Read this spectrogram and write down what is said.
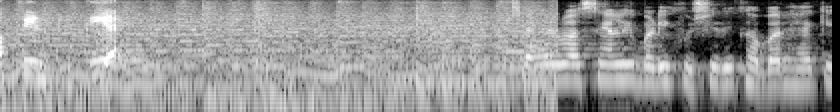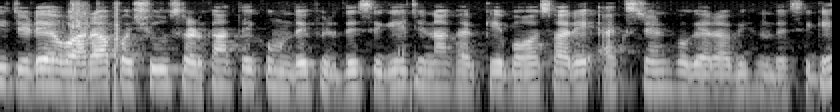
ਅਪੀਲ ਕੀਤੀ ਹੈ। ਸ਼ਹਿਰ ਵਾਸੀਆਂ ਲਈ ਬੜੀ ਖੁਸ਼ੀ ਦੀ ਖਬਰ ਹੈ ਕਿ ਜਿਹੜੇ ਅਵਾਰਾ ਪਸ਼ੂ ਸੜਕਾਂ ਤੇ ਘੁੰਮਦੇ ਫਿਰਦੇ ਸੀਗੇ, ਜਿਨ੍ਹਾਂ ਕਰਕੇ ਬਹੁਤ ਸਾਰੇ ਐਕਸੀਡੈਂਟ ਵਗੈਰਾ ਵੀ ਹੁੰਦੇ ਸੀਗੇ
